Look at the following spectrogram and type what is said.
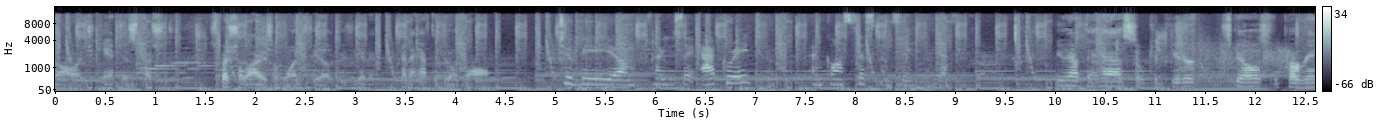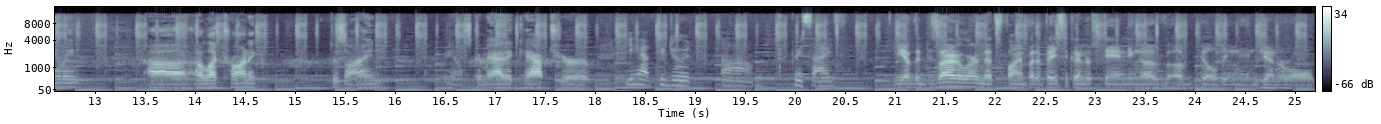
knowledge. You can't just special, specialize in one field because you're going to kind of have to do them all. To be, um, how you say, accurate and consistency, yes. You have to have some computer skills for programming, uh, electronic design, you know, schematic capture. You have to do it um, precise. You have the desire to learn, that's fine, but a basic understanding of, of building in general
